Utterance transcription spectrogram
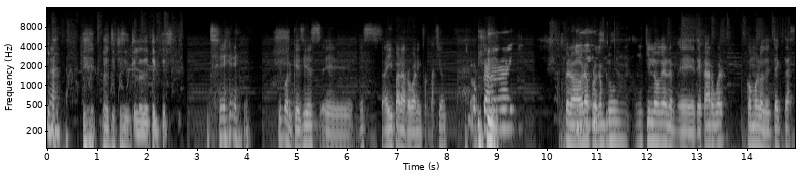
Más difícil que lo detectes. Sí, sí, porque sí es, eh, es ahí para robar información. Ok. Pero ahora, por ejemplo, un, un keylogger eh, de hardware, ¿cómo lo detectas?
